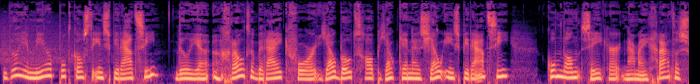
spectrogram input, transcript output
Wil je meer podcast-inspiratie? Wil je een groter bereik voor jouw boodschap, jouw kennis, jouw inspiratie? Kom dan zeker naar mijn gratis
